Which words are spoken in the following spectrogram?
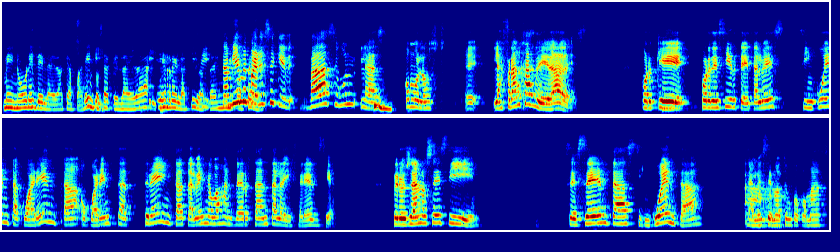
menores de la edad que aparenta, o Sí, sea que la edad sí, es relativa. Sí, También me parece que va según las, Mm. como los eh, las franjas de edades. Porque, por decirte, tal vez 50, 40 o 40, 30, tal vez no vas a ver tanta la diferencia. Pero ya no sé si 60, 50, tal vez se Ah. note un poco más.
